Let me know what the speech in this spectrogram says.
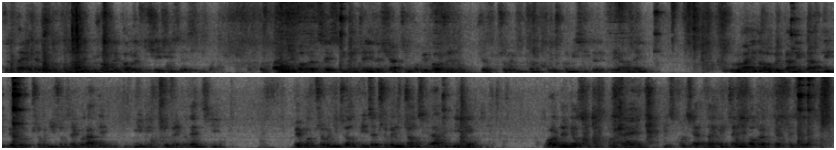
Przedstawię teraz dokonany porządek obrad dzisiejszej sesji. Otwarcie obrad sesji, wręczenie zaświadczeń o wyborze przez przewodniczącego Komisji Terytorialnej. Ślubowanie nowo wybranych radnych, wybór przewodniczącego Rady Gminy siódmej kadencji, wybór przewodniczących, wiceprzewodniczących Rady Gminy, wolne wnioski, dyskusje, dyskusja, zakończenie obrad pierwszej sesji.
